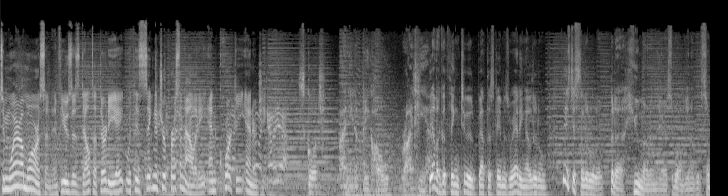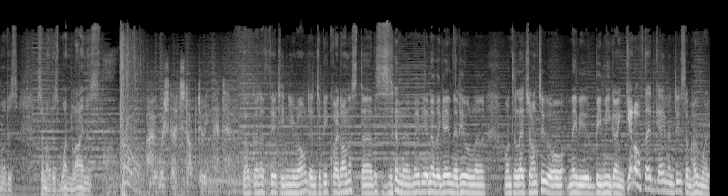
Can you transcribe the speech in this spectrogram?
Temuera Morrison infuses Delta 38 with his signature personality and quirky energy. Scorch, I need a big hole right here. The other good thing too about this game is we're adding a little. There's just a little a bit of humour in there as well. You know, with some of his some of his one-liners. I wish they'd stop doing that. I've got a 13-year-old, and to be quite honest, uh, this is in, uh, maybe another game that he'll uh, want to latch onto, or maybe it would be me going, get off that game and do some homework.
